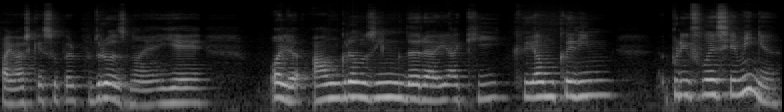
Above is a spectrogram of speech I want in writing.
pá, eu acho que é super poderoso, não é? E é, olha, há um grãozinho de areia aqui que é um bocadinho por influência minha.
